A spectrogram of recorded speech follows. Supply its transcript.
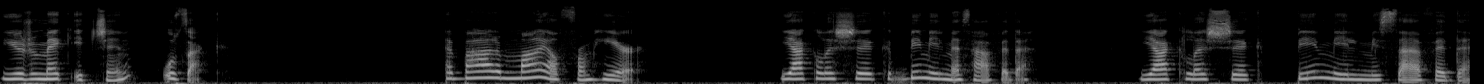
Yürümek için uzak. About a mile from here. Yaklaşık bir mil mesafede. Yaklaşık bir mil mesafede.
